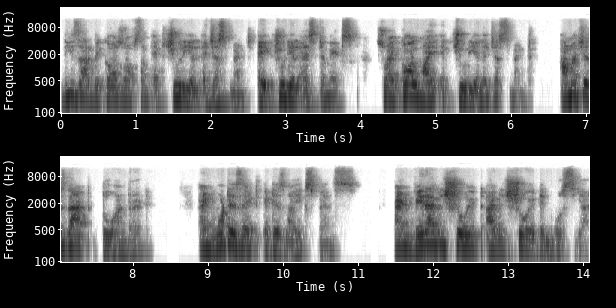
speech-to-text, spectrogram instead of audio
These are because of some actuarial adjustments, actuarial estimates. So I call my actuarial adjustment. How much is that? 200. And what is it? It is my expense. And where I will show it, I will show it in OCI.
